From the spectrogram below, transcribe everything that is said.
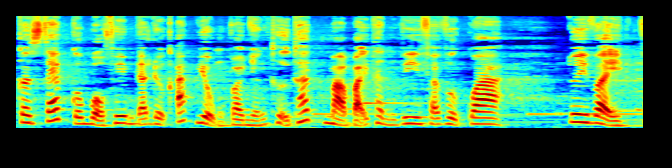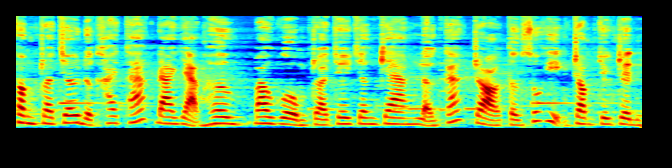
concept của bộ phim đã được áp dụng vào những thử thách mà bảy thành viên phải vượt qua. Tuy vậy, phần trò chơi được khai thác đa dạng hơn, bao gồm trò chơi dân gian lẫn các trò từng xuất hiện trong chương trình.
